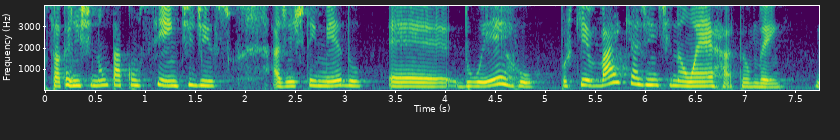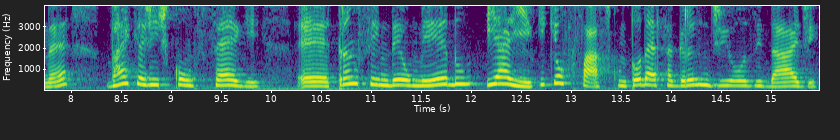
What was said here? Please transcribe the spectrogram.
Só que a gente não está consciente disso. A gente tem medo é, do erro porque vai que a gente não erra também, né? Vai que a gente consegue é, transcender o medo, e aí? O que, que eu faço com toda essa grandiosidade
